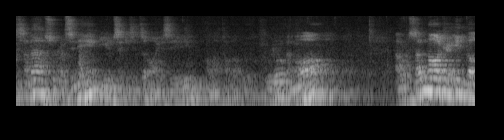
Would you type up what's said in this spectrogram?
Səbə surəsinin 28-ci ayəsi Allah Taala buyurur və ma ərsəlnəkə illə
